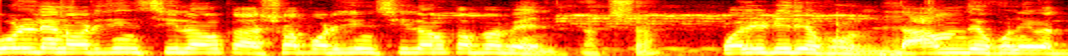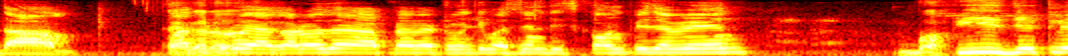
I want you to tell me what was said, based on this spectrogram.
গোল্ডেন অরিজিন শ্রীলঙ্কা। সব অরিজিন শ্রীলঙ্কা পাবেন। আচ্ছা। কোয়ালিটি দেখুন দাম দেখুন এবার দাম। মাত্র এগারো হাজার। আপনারা টোয়েন্টি পার্সেন্ট ডিসকাউন্ট পেয়ে যাবেন। পিস দেখলে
